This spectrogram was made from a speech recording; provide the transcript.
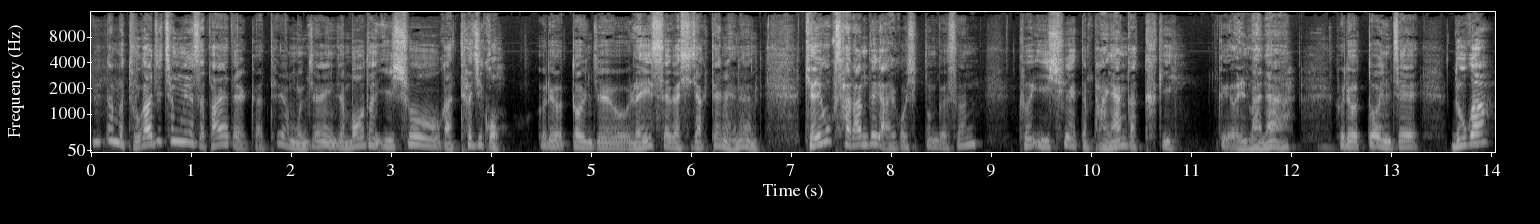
일단 뭐 두 가지 측면에서 봐야 될 것 같아요. 문제는 이제 모든 이슈가 터지고 그리고 또 이제 레이스가 시작되면은 결국 사람들이 알고 싶은 것은 그 이슈의 어떤 방향과 크기 그게 얼마냐 그리고 또 이제 누가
